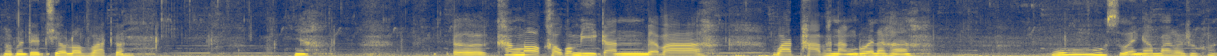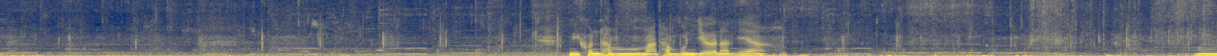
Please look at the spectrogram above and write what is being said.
เรามาเดินเที่ยวรอบวัดก่อน เนี่ยเอ่อข้างนอกเขาก็มีกันแบบว่าวาดผาผนังด้วยนะคะโอ้สวยงามมากเลยทุกคน มีคนทำมาทำบุญเยอะนะเนี่ย อืม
